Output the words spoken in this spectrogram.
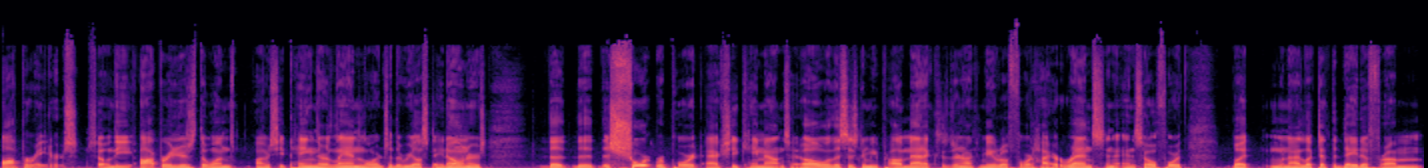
operators. So the operators, the ones obviously paying their landlords or the real estate owners. The, the, the short report actually came out and said, oh, well, this is going to be problematic because they're not going to be able to afford higher rents and, and so forth. But when I looked at the data from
